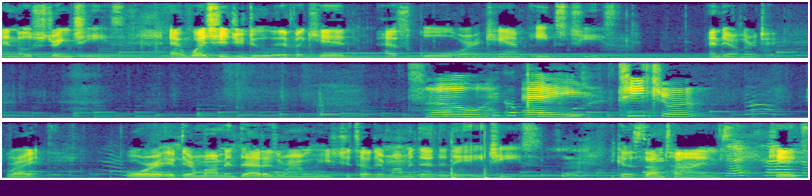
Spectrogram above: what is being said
and no string cheese. And what should you do if a kid at school or at camp eats cheese and they're allergic? Tell a teacher. Right. Or if their mom and dad is around, you should tell their mom and dad that they ate cheese. Yeah. Because sometimes kids,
